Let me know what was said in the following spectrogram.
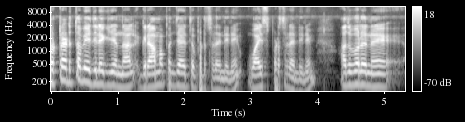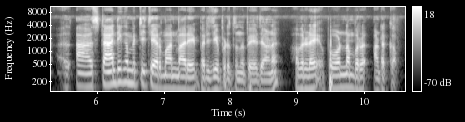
തൊട്ടടുത്ത പേജിലേക്ക് ചെന്നാൽ ഗ്രാമപഞ്ചായത്ത് പ്രസിഡന്റിനെയും വൈസ് പ്രസിഡന്റിനെയും അതുപോലെ തന്നെ സ്റ്റാൻഡിംഗ് കമ്മിറ്റി ചെയർമാന്മാരെ പരിചയപ്പെടുത്തുന്ന പേജാണ്. അവരുടെ ഫോൺ നമ്പർ അടക്കം.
